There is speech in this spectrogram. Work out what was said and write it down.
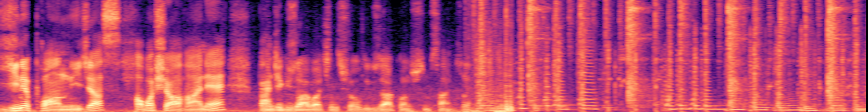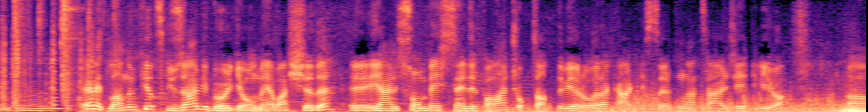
Yine puanlayacağız. Hava şahane. Bence güzel bir açılış oldu. Güzel konuştum sanki. Evet London Fields güzel bir bölge olmaya başladı. Ee, yani son 5 senedir falan çok tatlı bir yer olarak herkes tarafından tercih ediliyor. Aa,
